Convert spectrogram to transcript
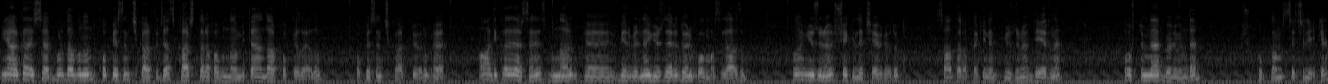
Yine arkadaşlar burada bunun kopyasını çıkartacağız. Karşı tarafa bundan bir tane daha kopyalayalım. Kopyasını çıkart diyorum. Evet. Ama dikkat ederseniz bunların e, birbirine yüzleri dönük olması lazım. Bunun yüzünü şu şekilde çeviriyorduk. Sağ taraftakinin yüzünü diğerine. Kostümler bölümünden şu kuklamız seçiliyken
